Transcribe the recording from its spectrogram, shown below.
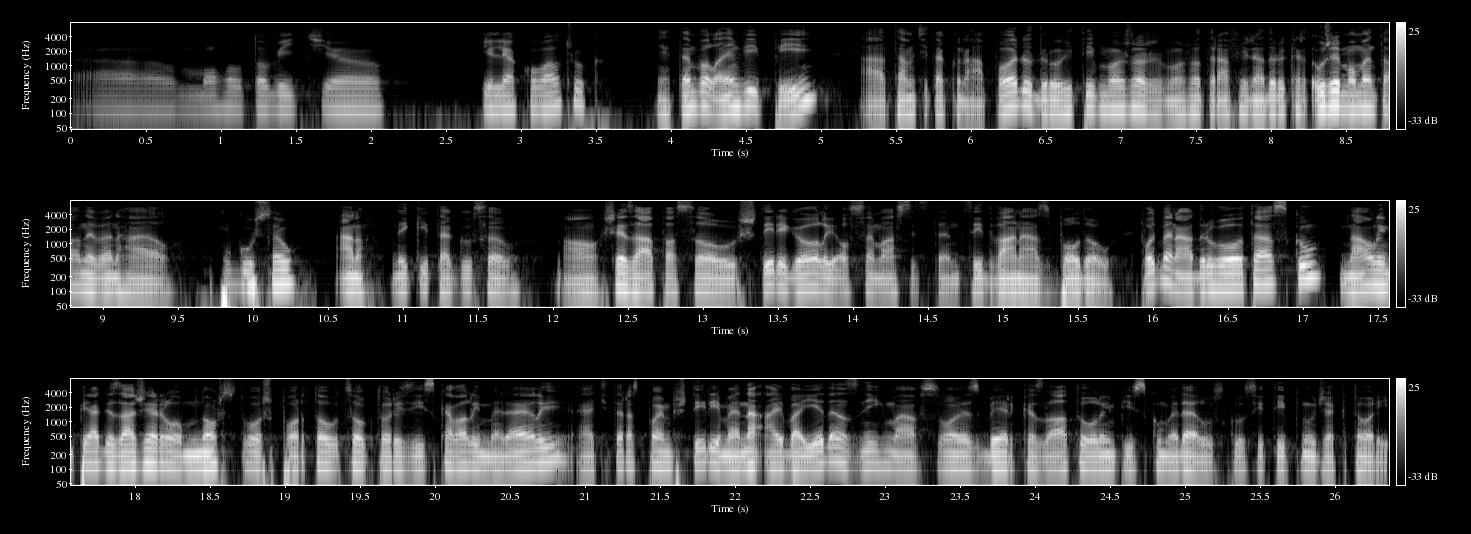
Uh, mohol to byť uh, Ilia Kovalčuk? Nie, ten bol MVP a tam ti takú nápovedu, druhý typ možno, že možno trafíš na druhýkrát. Už je momentálne v NHL. Gusev? Áno, Nikita Gusev. No, 6 zápasov, 4 góly, 8 asistencií, 12 bodov. Poďme na druhú otázku. Na Olympiáde zažiarilo množstvo športovcov, ktorí získavali medaily. Ja ti teraz poviem 4 mena a iba jeden z nich má v svojej zbierke zlatú olympijskú medailu. Skúsi typnúť, že ktorý.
